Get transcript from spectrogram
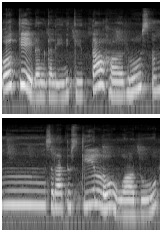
Oke, dan kali ini kita harus hmm, 100 kilo. Waduh,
